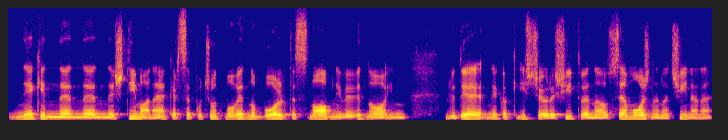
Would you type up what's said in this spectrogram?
nekaj ne, ne, ne štima, ne? ker se počutimo vedno bolj tesnobni, vedno in ljudje nekako iščejo rešitve na vse možne načine. Ne?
